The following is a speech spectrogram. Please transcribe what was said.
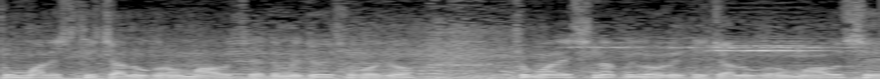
ચુમ્માલીસથી ચાલુ કરવામાં આવશે. તમે જોઈ શકો છો, ચુમ્માલીસના પિલોરીથી ચાલુ કરવામાં આવશે.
